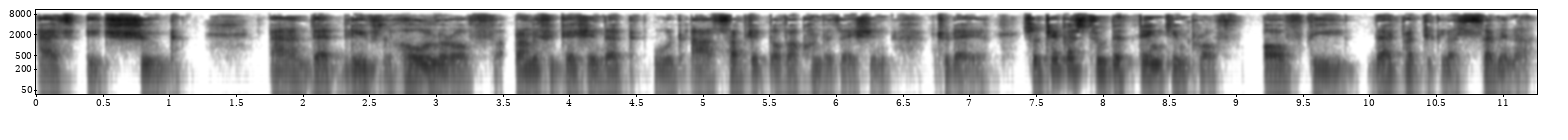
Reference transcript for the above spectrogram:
as it should. And that leaves a whole lot of ramification that would are subject of our conversation today. So take us through the thinking, Prof, of the that particular seminar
